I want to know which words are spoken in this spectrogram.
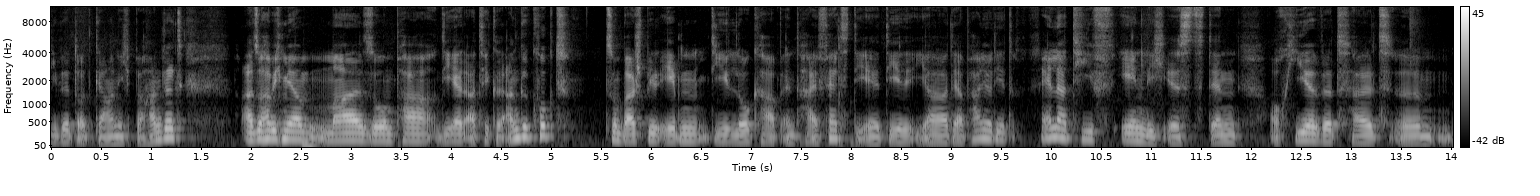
die wird dort gar nicht behandelt. Also habe ich mir mal so ein paar Diätartikel angeguckt zum Beispiel eben die Low Carb and High Fat Diät, die ja der Paleo Diät relativ ähnlich ist, denn auch hier wird halt ähm,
